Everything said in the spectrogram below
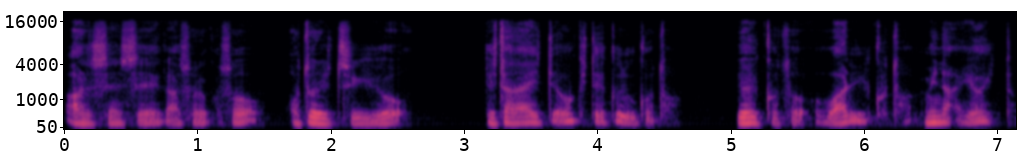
ある先生がそれこそお取り次ぎをいただいて起きてくること良いこと悪いこと皆良いと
